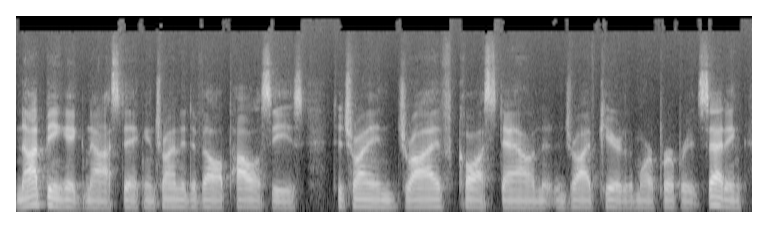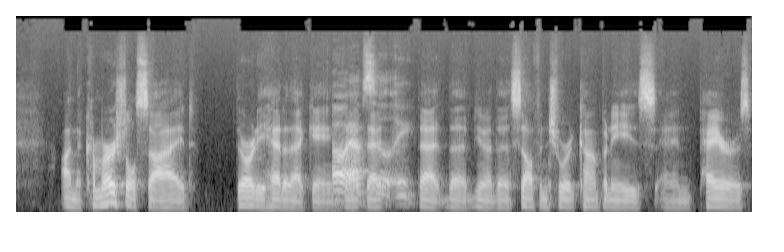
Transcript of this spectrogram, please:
not being agnostic and trying to develop policies to try and drive costs down and drive care to the more appropriate setting. On the commercial side, they're already ahead of that game. Oh, that, absolutely. That, that the you know the self-insured companies and payers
